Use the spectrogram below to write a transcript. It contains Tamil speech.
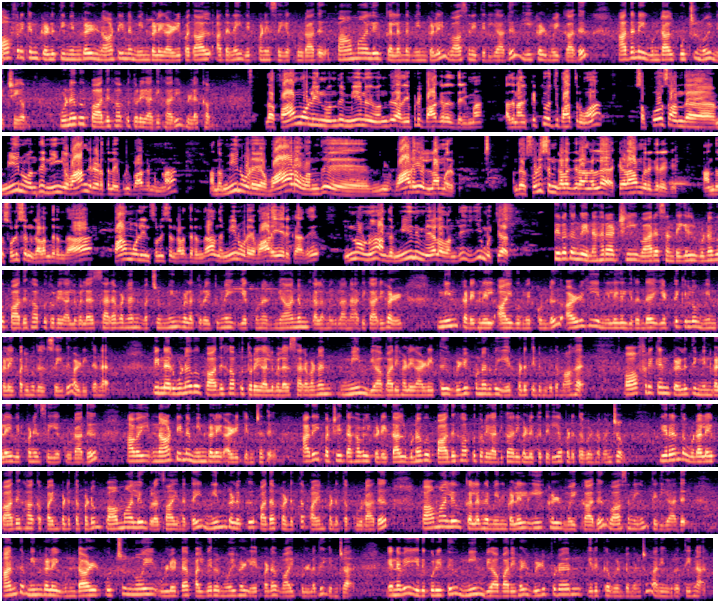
ஆப்பிரிக்கன் கெளுத்தி மீன்கள் நாட்டின மீன்களை அழிப்பதால் அதனை விற்பனை செய்யக்கூடாது. பாமாலிவ் கலந்த மீன்களில் வாசனை தெரியாது ஈக்கள் மொய்க்காது. அதனை உண்டால் புற்றுநோய் நிச்சயம். உணவு பாதுகாப்புத்துறை அதிகாரி விளக்கம். இந்த ஃபார்மோலின் வந்து மீன் வந்து அதை எப்படி பார்க்கறது தெரியுமா? அதை நாங்கள் கிட்டு வச்சு பார்த்துருவோம். சப்போஸ் அந்த மீன் வந்து நீங்கள் வாங்குற இடத்துல எப்படி பார்க்கணும்னா அந்த மீனுடைய வாடை வந்து வாடையே இல்லாமல் இருக்கும். அந்த சொல்யூஷன் கலக்குறாங்கல்ல கெடாமல் இருக்கிறதுக்கு. அந்த சொல்யூஷன் கலந்துருந்தா பாமொழியின் சொல்யூஷன் கலந்துருந்தா அந்த மீனுடைய வாடையே இருக்காது. இன்னொன்று அந்த மீன் மேலே வந்து ஈ முக்கியாது சிவகங்கை நகராட்சி வார சந்தையில் உணவு பாதுகாப்புத்துறை அலுவலர் சரவணன் மற்றும் மீன்வளத்துறை துணை இயக்குனர் ஞானம் தலைமையிலான அதிகாரிகள் மீன் கடைகளில் ஆய்வு மேற்கொண்டு அழுகிய நிலையில் இருந்த எட்டு கிலோ மீன்களை பறிமுதல் செய்து அழித்தனர். பின்னர் உணவு பாதுகாப்புத்துறை அலுவலர் சரவணன் மீன் வியாபாரிகளை அழைத்து விழிப்புணர்வு ஏற்படுத்திடும் விதமாக ஆப்பிரிக்கன் கெளுத்தி மீன்களை விற்பனை செய்யக்கூடாது. அவை நாட்டின மீன்களை அழிக்கின்றது. அதை பற்றி தகவல் கிடைத்தால் உணவு பாதுகாப்புத்துறை அதிகாரிகளுக்கு தெரியப்படுத்த வேண்டும் என்றும் இறந்த உடலை பாதுகாக்க பயன்படுத்தப்படும் பாமாலிவ் ரசாயனத்தை மீன்களுக்கு பதப்படுத்த பயன்படுத்தக்கூடாது. பாமாலிவ் கலந்த மீன்களில் ஈக்கள் மொய்க்காது வாசனையும் தெரியாது. அந்த மீன்களை உண்டால் புற்றுநோய் உள்ளிட்ட பல்வேறு நோய்கள் ஏற்பட வாய்ப்புள்ளது என்றார். எனவே இது குறித்து மீன் வியாபாரிகள் விழிப்புடன் இருக்க வேண்டும் என்று அறிவுறுத்தினார்.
